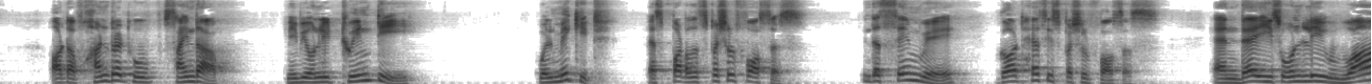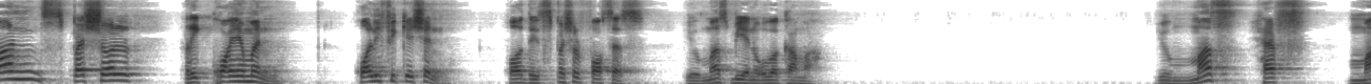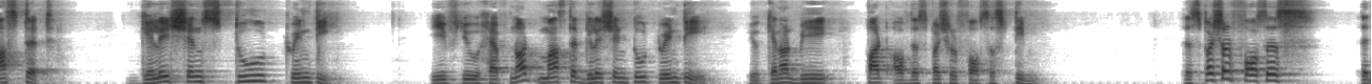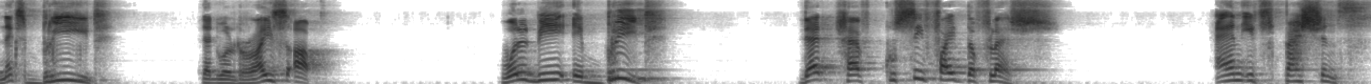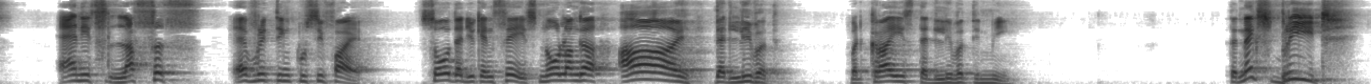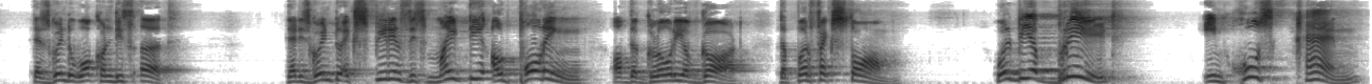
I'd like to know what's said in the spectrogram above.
out of 100 who signed up, maybe only 20 will make it as part of the special forces. In the same way, God has his special forces. And there is only one special requirement, qualification for the special forces. You must be an overcomer. You must have mastered Galatians 2:20. If you have not mastered Galatians 2:20, you cannot be part of the special forces team. The special forces, the next breed that will rise up will be a breed that have crucified the flesh and its passions and its lusts everything crucified so that you can say, It's no longer I that liveth, but Christ that liveth in me. The next breed that's going to walk on this earth, that is going to experience this mighty outpouring of the glory of God, the perfect storm, will be a breed in whose hand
